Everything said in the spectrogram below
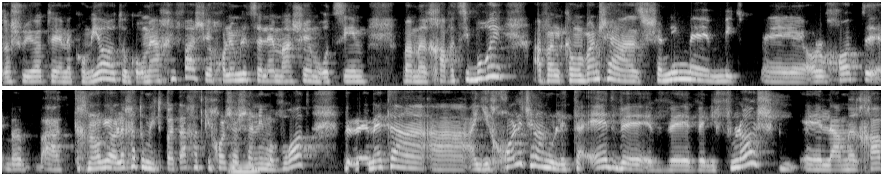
רשויות מקומיות או גורמי אכיפה שיכולים לצלם מה שהם רוצים במרחב הציבורי, אבל כמובן שהשנים מת... הולכות, הטכנולוגיה הולכת ומתפתחת ככל שהשנים עוברות, ובאמת ה- ה- היכולת שלנו לתעד ו- ו- ולפלוש למרחב,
